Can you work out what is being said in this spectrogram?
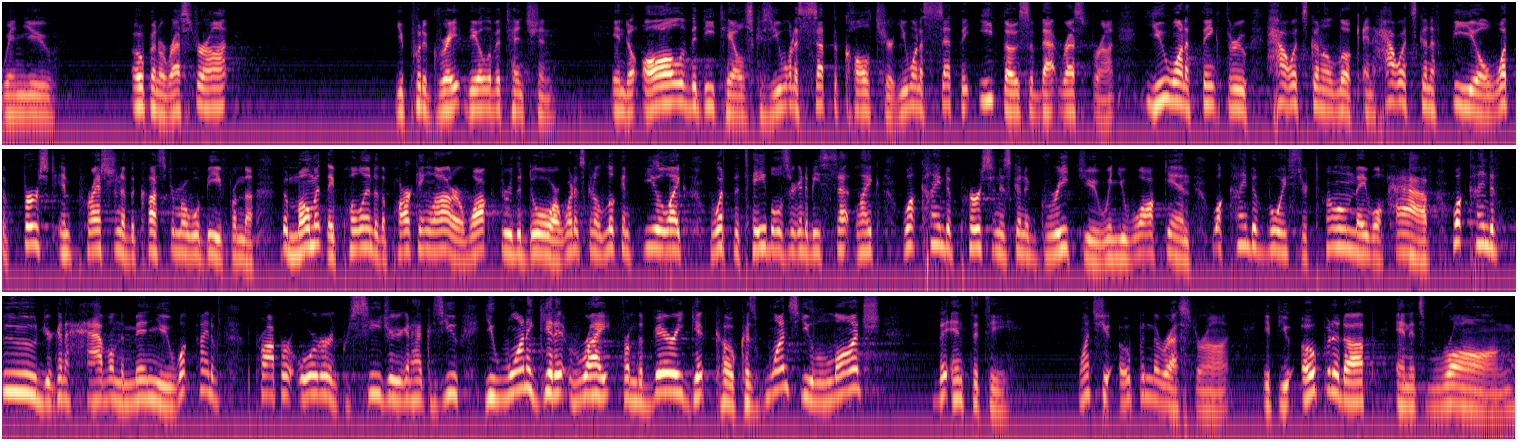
when you open a restaurant, you put a great deal of attention into all of the details because you want to set the culture. You want to set the ethos of that restaurant. You want to think through how it's going to look and how it's going to feel, what the first impression of the customer will be from the, the moment they pull into the parking lot or walk through the door, what it's going to look and feel like, what the tables are going to be set like, what kind of person is going to greet you when you walk in, what kind of voice or tone they will have, what kind of food you're going to have on the menu, what kind of proper order and procedure you're going to have because you, you want to get it right from the very get go. Because once you launch the entity, once you open the restaurant, if you open it up and it's wrong,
